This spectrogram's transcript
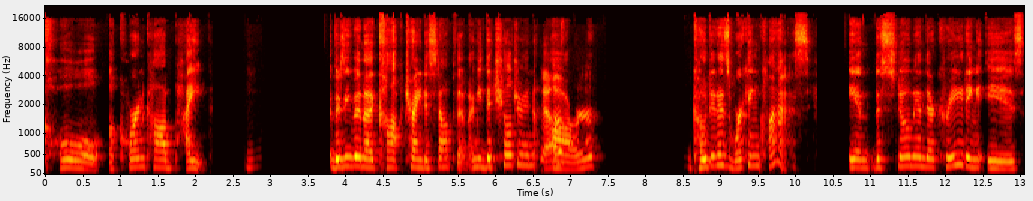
coal, a corncob pipe. There's even a cop trying to stop them. I mean, the children Yep. are coded as working class. And the snowman they're creating is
